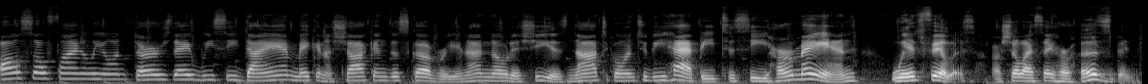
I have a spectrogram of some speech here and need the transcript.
Also, finally on Thursday, we see Diane making a shocking discovery. And I know that she is not going to be happy to see her man with Phyllis, or shall I say her husband.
